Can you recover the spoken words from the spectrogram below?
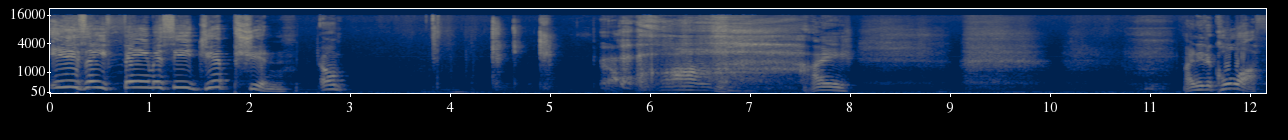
is a famous Egyptian. Oh. Ah, I. I need a cool off.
